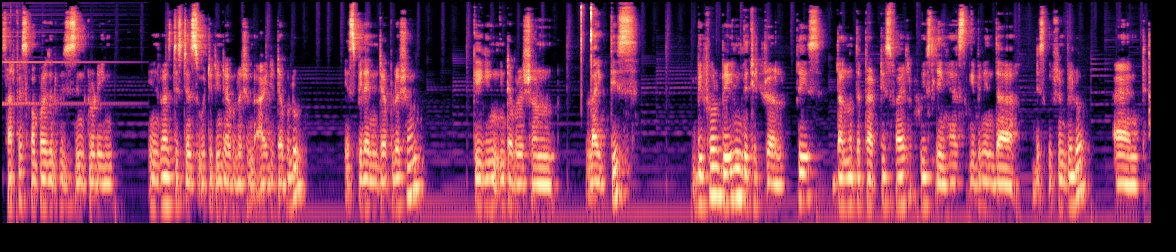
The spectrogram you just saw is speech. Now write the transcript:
surface comparison which is including inverse distance weighted interpolation IDW, spline interpolation, kriging interpolation like this. Before beginning the tutorial, please download the practice file which link has given in the description below and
